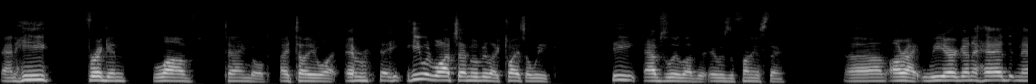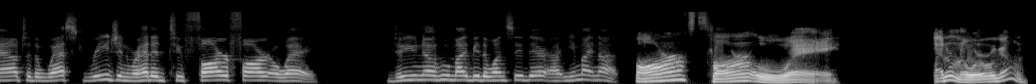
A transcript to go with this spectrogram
and he friggin' loved Tangled. I tell you what, every he would watch that movie like twice a week. He absolutely loved it. It was the funniest thing. Um, all right, we are going to head now to the West region. We're headed to far, far away. Do you know who might be the one seed there? Uh, you might not. Far, far away. I don't know where we're going.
